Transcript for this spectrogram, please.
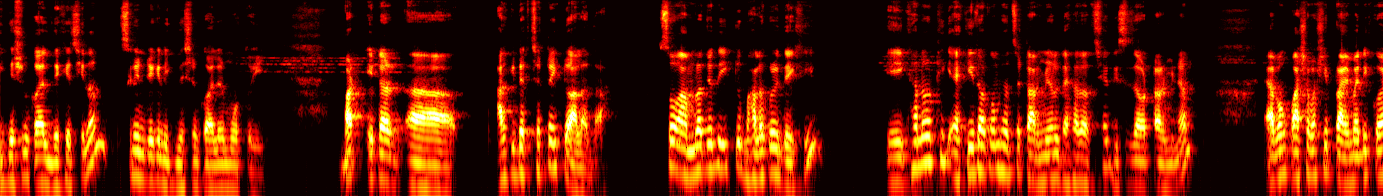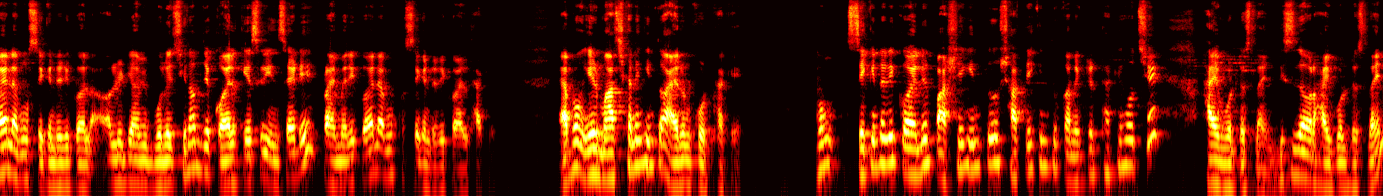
ইগনিশন কয়েল দেখেছিলাম সিলিন্ড্রিক্যাল ইগনিশন কয়েলের মতোই। বাট এটার আর্কিটেকচারটা একটু আলাদা। সো আমরা যদি একটু ভালো করে দেখি, এইখানেও ঠিক একই রকম হচ্ছে টার্মিনাল দেখা যাচ্ছে দিস ইজ আওয়ার টার্মিনাল এবং পাশাপাশি প্রাইমারি কয়েল এবং সেকেন্ডারি কয়েল অলরেডি আমি বলেছিলাম যে কয়েল কেসের ইনসাইডে প্রাইমারি কয়েল এবং সেকেন্ডারি কয়েল থাকে। এবং এর মাঝখানে কিন্তু আয়রন কোড থাকে। এবং সেকেন্ডারি কয়েলের পাশে কিন্তু সাথে কিন্তু কানেক্টেড থাকে হচ্ছে high voltage line this is our high voltage line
